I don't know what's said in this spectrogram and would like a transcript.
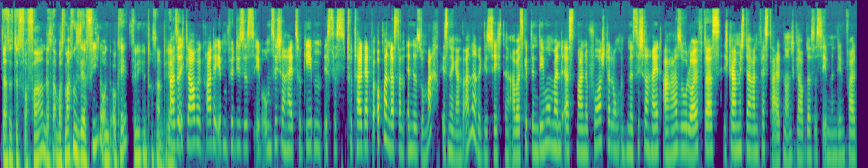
das ist das Verfahren. Das, aber es machen sehr viele und okay, finde ich interessant. Ja. Also ich glaube, gerade eben für dieses, eben um Sicherheit zu geben, ist das total wertvoll. Ob man das dann Ende so macht, ist eine ganz andere Geschichte. Aber es gibt in dem Moment erstmal eine Vorstellung und eine Sicherheit, aha, so läuft das. Ich kann mich daran festhalten. Und ich glaube, das ist eben in dem Fall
